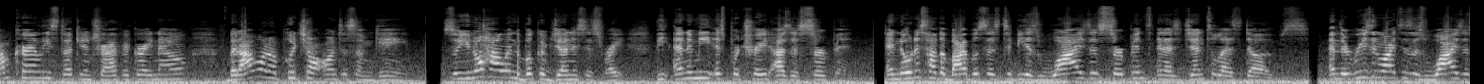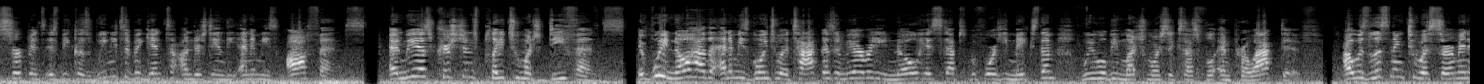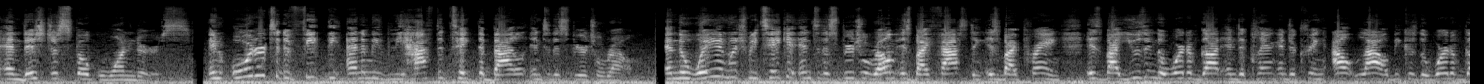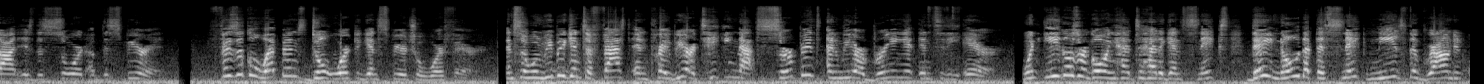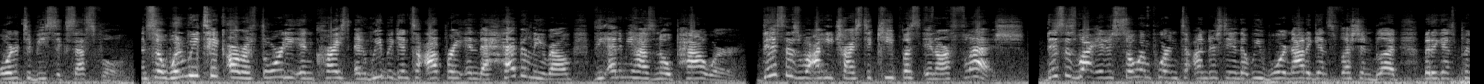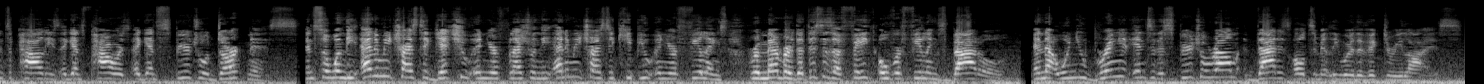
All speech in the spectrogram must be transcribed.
I'm currently stuck in traffic right now, but I want to put y'all onto some game. So you know how in the book of Genesis, right, the enemy is portrayed as a serpent. And notice how the Bible says to be as wise as serpents and as gentle as doves. And the reason why it says as wise as serpents is because we need to begin to understand the enemy's offense. And we as Christians play too much defense. If we know how the enemy's going to attack us and we already know his steps before he makes them, we will be much more successful and proactive. I was listening to a sermon and this just spoke wonders. In order to defeat the enemy, we have to take the battle into the spiritual realm. And the way in which we take it into the spiritual realm is by fasting, is by praying, is by using the word of God and declaring and decreeing out loud because the word of God is the sword of the spirit. Physical weapons don't work against spiritual warfare. And so when we begin to fast and pray, we are taking that serpent and we are bringing it into the air. When eagles are going head to head against snakes, they know that the snake needs the ground in order to be successful. And so when we take our authority in Christ and we begin to operate in the heavenly realm, the enemy has no power. This is why he tries to keep us in our flesh. This is why it is so important to understand that we war not against flesh and blood, but against principalities, against powers, against spiritual darkness. And so when the enemy tries to get you in your flesh, when the enemy tries to keep you in your feelings, remember that this is a faith over feelings battle. And that when you bring it into the spiritual realm, that is ultimately where the victory lies.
